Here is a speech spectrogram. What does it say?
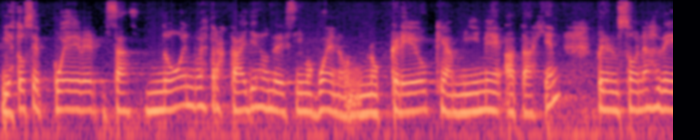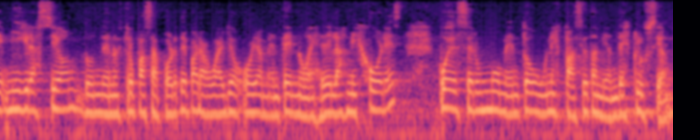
Y esto se puede ver quizás no en nuestras calles donde decimos, bueno, no creo que a mí me atajen, pero en zonas de migración donde nuestro pasaporte paraguayo obviamente no es de las mejores, puede ser un momento o un espacio también de exclusión.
